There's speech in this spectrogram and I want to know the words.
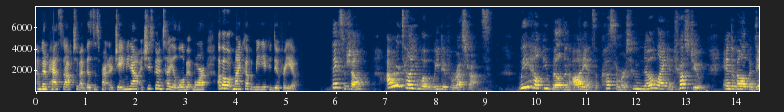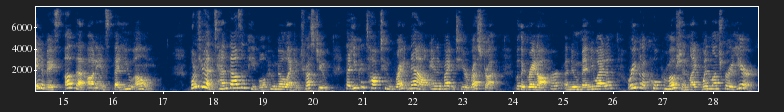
I'm going to pass it off to my business partner, Jamie, now, and she's going to tell you a little bit more about what My Cup of Media can do for you. Thanks, Michelle. I want to tell you what we do for restaurants. We help you build an audience of customers who know, like, and trust you and develop a database of that audience that you own. What if you had 10,000 people who know, like, and trust you that you can talk to right now and invite into your restaurant with a great offer, a new menu item, or even a cool promotion like win lunch for a year?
